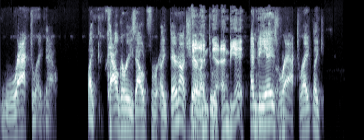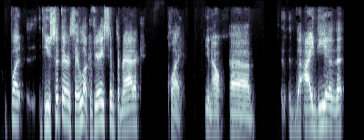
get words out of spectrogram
racked right now. Like Calgary's out for like they're not sure. yeah, like doing, yeah, NBA. NBA's racked, right? Like, but do you sit there and say, look, if you're asymptomatic, play? You know, uh, the idea that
